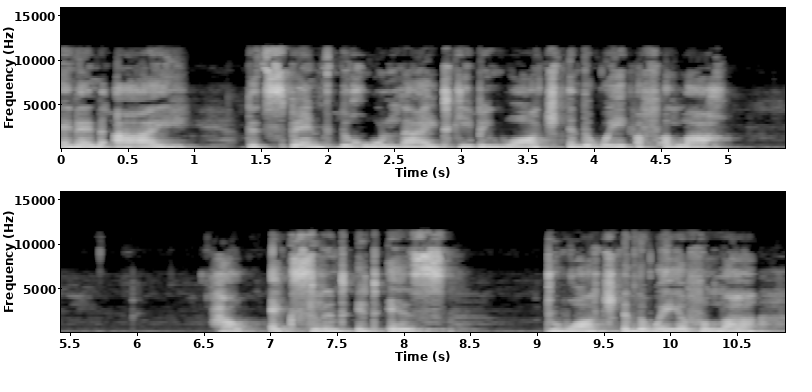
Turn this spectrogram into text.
and an eye that spent the whole night keeping watch in the way of Allah. How excellent it is to watch in the way of Allah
